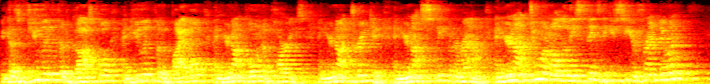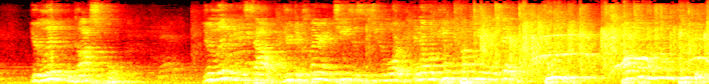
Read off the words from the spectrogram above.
Because if you live for the gospel and you live for the Bible and you're not going to parties and you're not drinking and you're not sleeping around and you're not doing all of these things that you see your friend doing, you're living the gospel. You're living this out. You're declaring Jesus as your Lord. And then when people come to you and they say, dude, how come you don't do it?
